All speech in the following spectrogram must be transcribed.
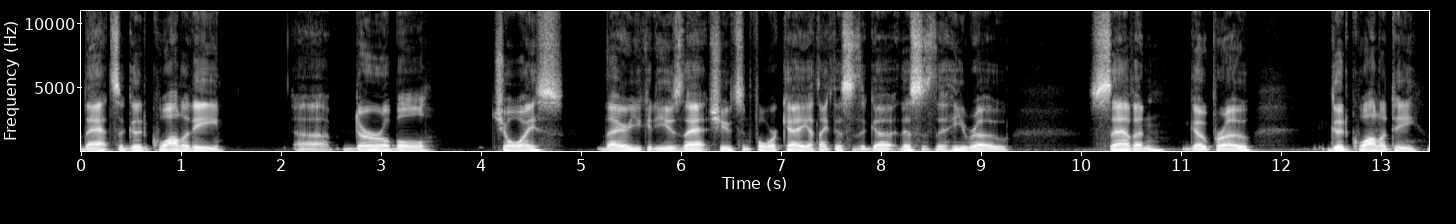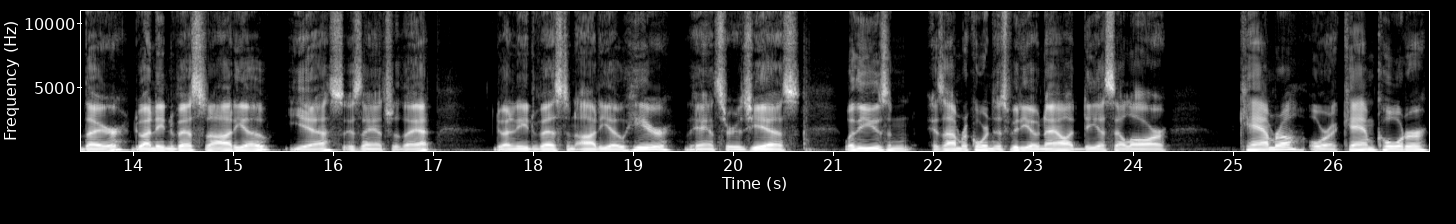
That's a good quality, uh, durable choice there. You could use that. Shoots in 4K. I think this is the go. This is the Hero Seven GoPro. Good quality there. Do I need to invest in audio? Yes, is the answer to that. Do I need to invest in audio here? The answer is yes. Whether you're using, as I'm recording this video now, a DSLR camera or a camcorder,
